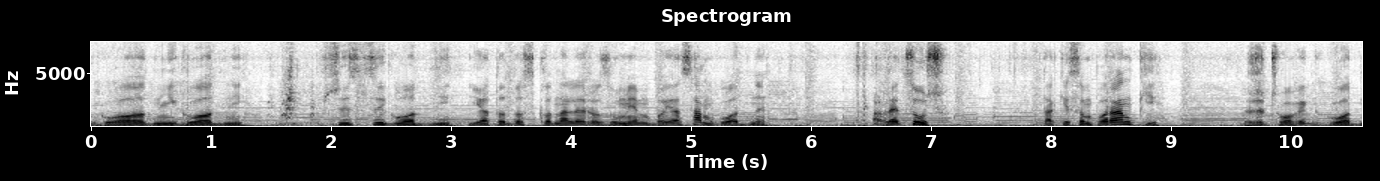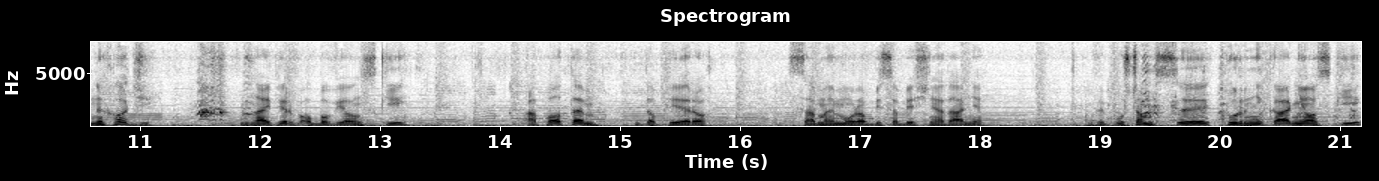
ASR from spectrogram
Głodni, głodni. Wszyscy głodni. Ja to doskonale rozumiem, bo ja sam głodny. Ale cóż, takie są poranki, że człowiek głodny chodzi. Najpierw obowiązki, a potem dopiero samemu robi sobie śniadanie. Wypuszczam z y, kurnika nioski.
